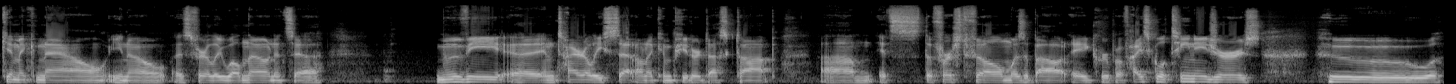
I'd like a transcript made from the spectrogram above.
gimmick now, you know, is fairly well known. It's a movie uh, entirely set on a computer desktop. Um, it's the first film was about a group of high school teenagers who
